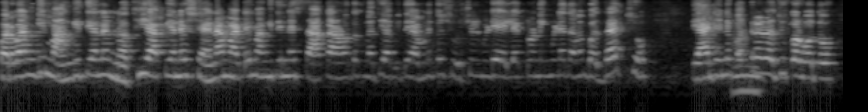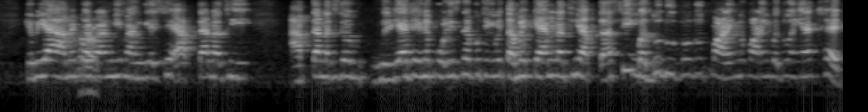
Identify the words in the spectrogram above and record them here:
પરવાનગી માંગી હતી અને નથી આપી અને શેના માટે માંગી હતી? અને શા કારણો તક નથી આપી? તો એમણે તો સોશિયલ મીડિયા ઇલેક્ટ્રોનિક મીડિયા તમે બધા જ છો. ત્યાં જઈને પત્ર રજૂ કરવો તો કે ભાઈ આ અમે પરવાનગી માંગીએ છીએ આપતા નથી. આપતા નથી તો મીડિયા જઈને પોલીસને પૂછે કે તમે કેમ નથી આપતા? સી બધું દૂધનું દૂધ પાણીનું પાણી બધું અહીંયા છે જ.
